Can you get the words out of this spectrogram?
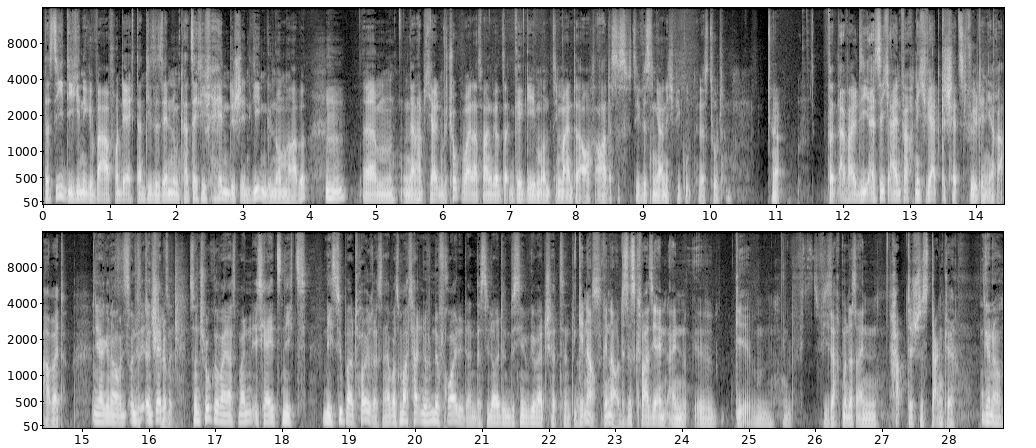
Dass sie diejenige war, von der ich dann diese Sendung tatsächlich händisch entgegengenommen habe. Mhm. Ähm, und dann habe ich ihr halt einen Schoko-Weihnachtsmann ge gegeben und sie meinte auch, oh, das ist, sie wissen gar nicht, wie gut mir das tut. Ja. Weil sie sich einfach nicht wertgeschätzt fühlt in ihrer Arbeit. Ja, genau. Und, und, und selbst so ein Schoko-Weihnachtsmann ist ja jetzt nichts, nicht super teures, ne? aber es macht halt eine, eine Freude dann, dass die Leute ein bisschen gewertschätzt sind. Genau, genau. Das ist quasi ein, ein äh, ge- wie sagt man das, ein haptisches Danke. Genau.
